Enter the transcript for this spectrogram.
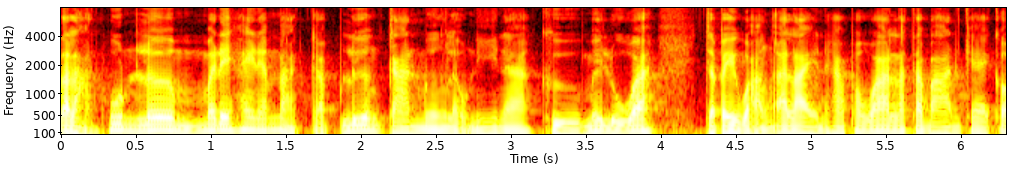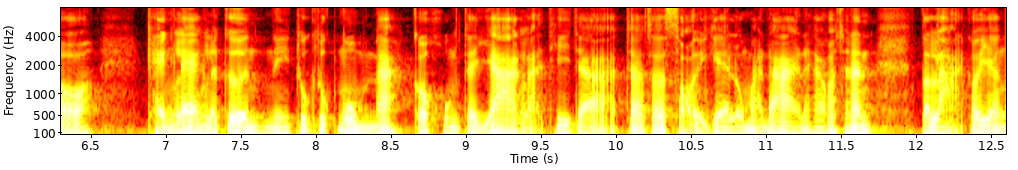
ตลาดหุ้นเริ่มไม่ได้ให้น้ำหนักกับเรื่องการเมืองเหล่านี้นะ คือไม่รู้ว่าจะไปหวังอะไรนะครับ เพราะว่ารัฐบาลแกก็แข็งแรงเหลือเกินในทุกๆ มุมนะ ก็คงจะยากแหละที่จะจะจะสอยแกลงมาได้นะครับ เพราะฉะนั้นตลาดก็ยัง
